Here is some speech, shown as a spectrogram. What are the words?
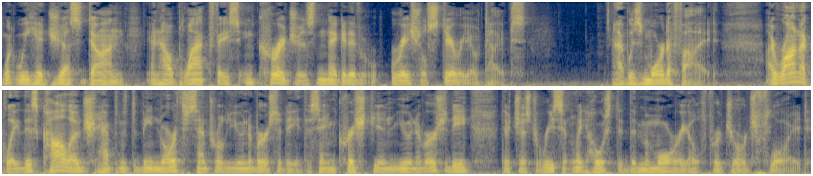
what we had just done and how blackface encourages negative racial stereotypes. I was mortified. Ironically, this college happens to be North Central University, the same Christian university that just recently hosted the memorial for George Floyd.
